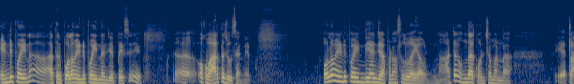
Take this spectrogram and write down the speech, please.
ఎండిపోయిన అతని పొలం ఎండిపోయిందని చెప్పేసి ఒక వార్త చూశాను నేను. పొలం ఎండిపోయింది అని చెప్పడం అసలు మాట ఉందా కొంచెమన్నా? ఎట్లా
